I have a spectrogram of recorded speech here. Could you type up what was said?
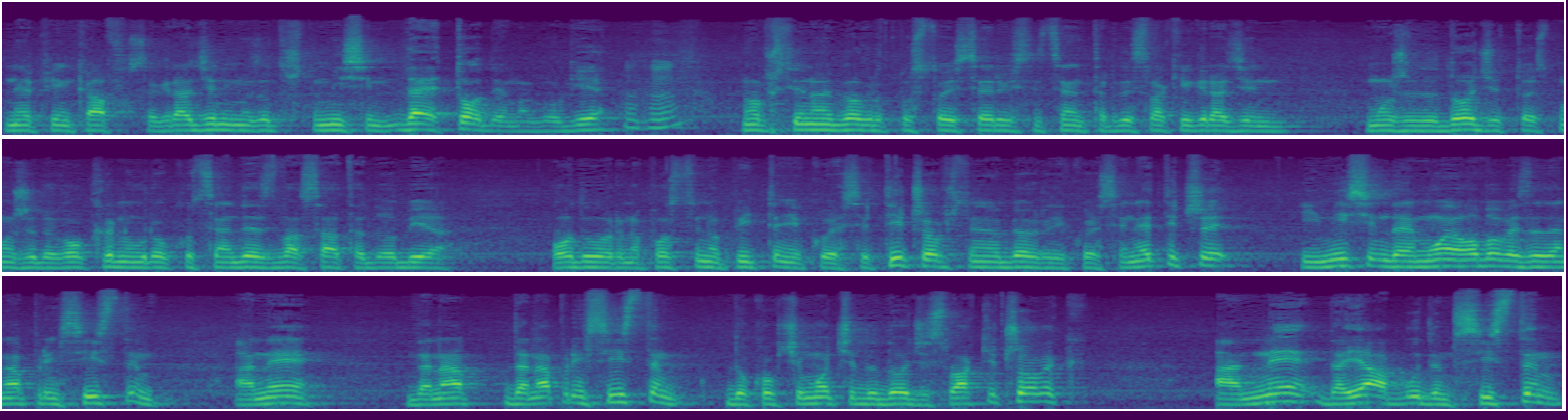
ne pijem kafu sa građanima zato što mislim da je to demagogija. Na opštini Novi Beograd postoji servisni centar gde svaki građan može da dođe, to jest može da ga okrene u roku od 72 sata dobija odgovor na postavljeno pitanje koje se tiče opštine Novi Beograd i koje se ne tiče i mislim da je moja obaveza da napravim sistem, a ne da, na, da napravim sistem do kog će moći da dođe svaki čovek, a ne da ja budem sistem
